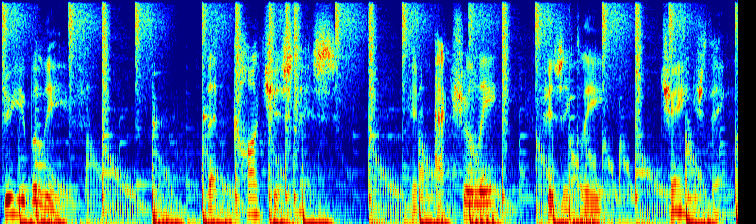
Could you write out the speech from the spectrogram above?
Do you believe that consciousness can actually physically change things?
